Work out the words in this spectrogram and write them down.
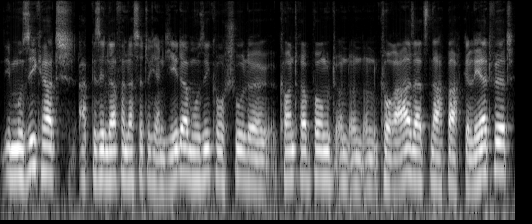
die Musik hat, abgesehen davon, dass natürlich an jeder Musikhochschule Kontrapunkt und, und, und Choralsatz nach Bach gelehrt wird,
